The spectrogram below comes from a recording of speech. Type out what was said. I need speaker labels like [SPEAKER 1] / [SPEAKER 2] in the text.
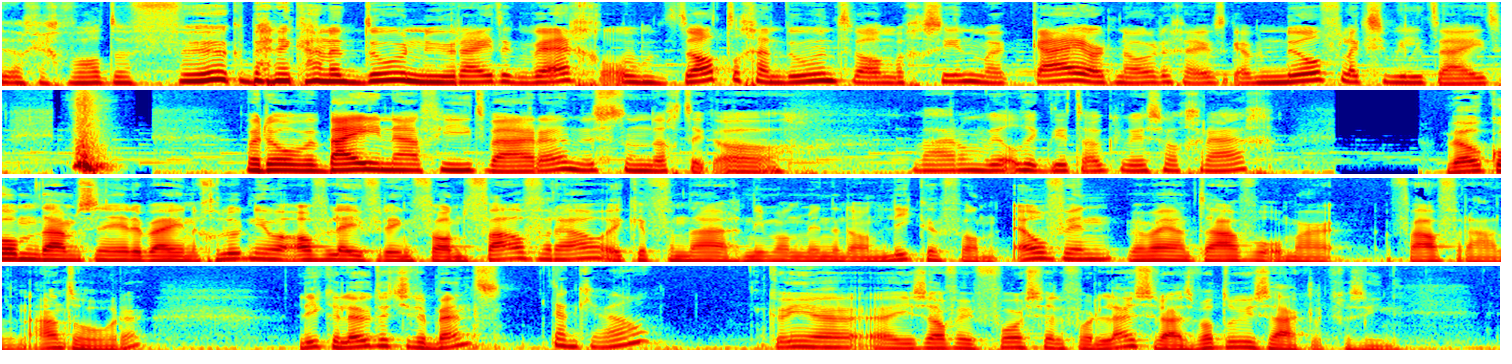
[SPEAKER 1] Toen dacht ik echt, wat de fuck ben ik aan het doen? Nu rijd ik weg om dat te gaan doen, terwijl mijn gezin me keihard nodig heeft. Ik heb nul flexibiliteit. Waardoor we bijna failliet waren. Dus toen dacht ik, oh, waarom wilde ik dit ook weer zo graag?
[SPEAKER 2] Welkom, dames en heren, bij een gloednieuwe aflevering van Faalverhaal. Ik heb vandaag niemand minder dan Lieke van Elvin bij mij aan tafel om haar faalverhalen aan te horen. Lieke, leuk dat je er bent.
[SPEAKER 1] Dankjewel.
[SPEAKER 2] Kun je eh, jezelf even voorstellen voor de luisteraars? Wat doe je zakelijk gezien?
